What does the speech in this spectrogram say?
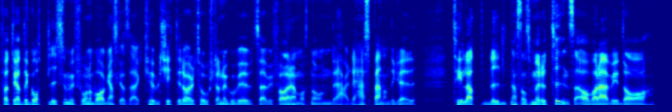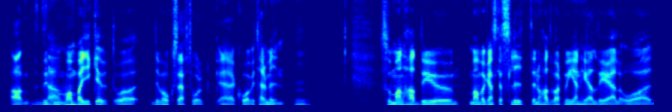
För att det hade gått liksom ifrån att vara ganska så här kul, shit idag är det torsdag, nu går vi ut så här, vi för Mm. hos någon, det här, det här är spännande grej. Till att bli nästan som en rutin så här, var är vi idag? Ja, det, Ja. Man bara gick ut och det var också efter vår eh, KV-termin. Mm. Så man hade ju, man var ganska sliten och hade varit med en hel del och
